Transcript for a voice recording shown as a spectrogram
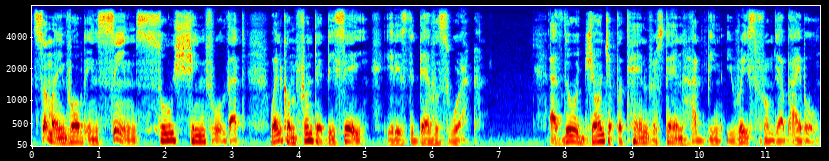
Some are involved in sins so shameful that when confronted, they say it is the devil's work. As though John chapter 10, verse 10 had been erased from their Bible.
